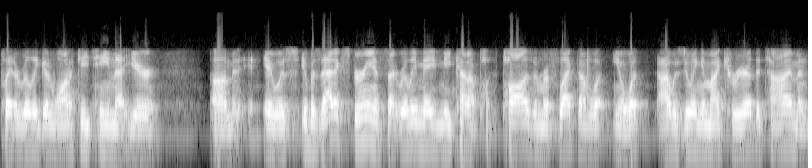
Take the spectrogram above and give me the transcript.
played a really good Waunakee team that year. Um, it, it was it was that experience that really made me kind of pause and reflect on what you know what I was doing in my career at the time and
